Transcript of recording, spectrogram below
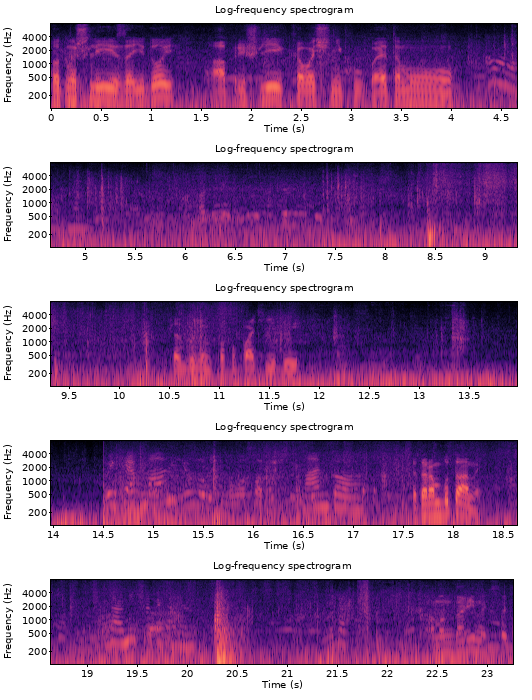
Вот мы шли за едой, а пришли к овощнику, поэтому сейчас будем покупать еды. Это рамбутаны. Да, ничего такие. А мандарины, кстати...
